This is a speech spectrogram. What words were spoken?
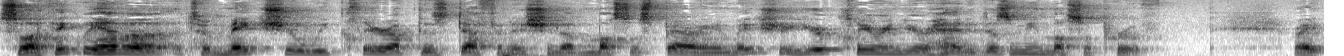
So I think we have a, to make sure we clear up this definition of muscle sparing and make sure you're clear in your head. It doesn't mean muscle proof, right?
